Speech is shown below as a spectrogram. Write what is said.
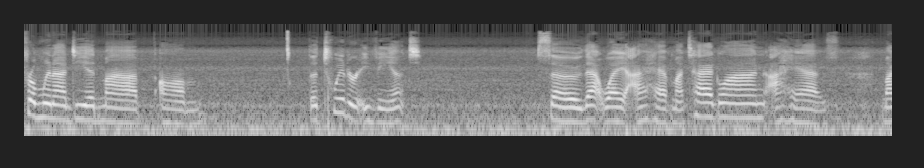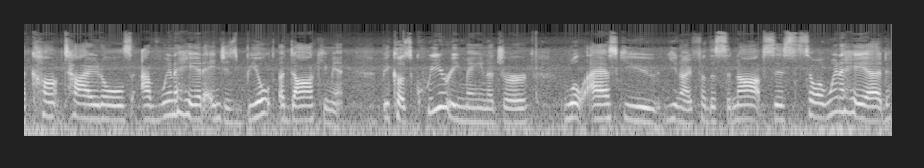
from when I did my um, the Twitter event. So that way I have my tagline, I have my comp titles. I've went ahead and just built a document because Query Manager will ask you, you know, for the synopsis. So I went ahead.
